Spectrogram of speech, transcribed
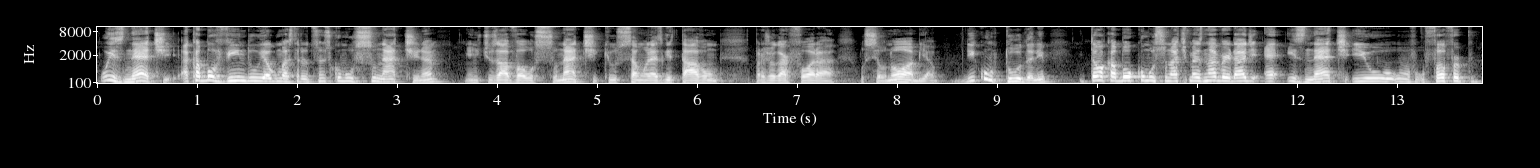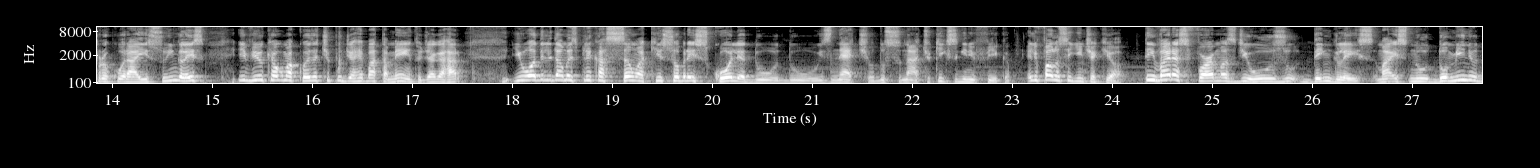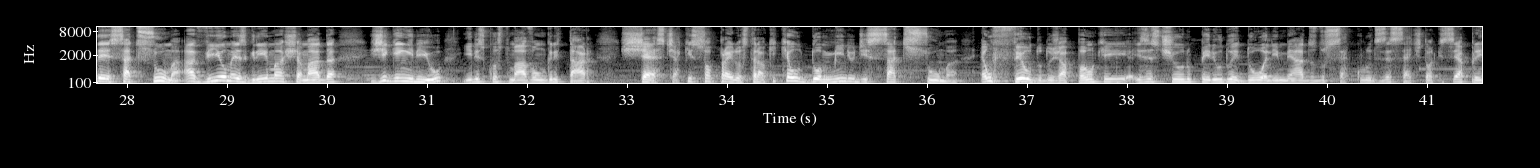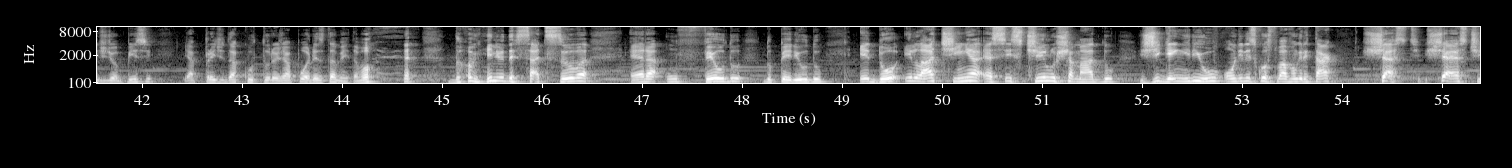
O Snatch acabou vindo em algumas traduções como o Sunat, né? A gente usava o Sunat, que os samurais gritavam para jogar fora o seu nome, e com tudo ali. Então acabou como Sunat, mas na verdade é Snatch e o, o fã foi procurar isso em inglês e viu que é alguma coisa tipo de arrebatamento, de agarrar. E o Oda ele dá uma explicação aqui sobre a escolha do, do Snatch ou do Sunat, o que, que significa. Ele fala o seguinte aqui ó, tem várias formas de uso de inglês, mas no domínio de Satsuma havia uma esgrima chamada Jigenryu e eles costumavam gritar chest. Aqui só para ilustrar o que, que é o domínio de Satsuma. É um feudo do Japão que existiu no período Edo ali, meados do século 17. Então aqui você aprende de One Piece e aprende da cultura japonesa também, tá bom? Domínio de Satsuma era um feudo do período Edo e lá tinha esse estilo chamado Jigen Ryu, onde eles costumavam gritar chest, chest.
